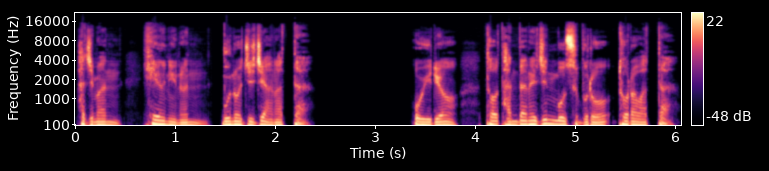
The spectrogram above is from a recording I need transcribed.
하지만 혜은이는 무너지지 않았다. 오히려 더 단단해진 모습으로 돌아왔다.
